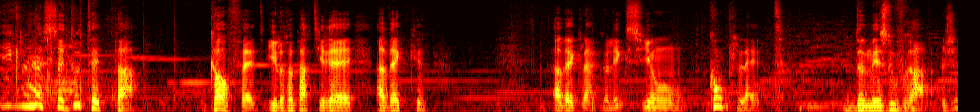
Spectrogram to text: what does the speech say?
Il ne se doutait pas qu'en fait, il repartirait avec... avec la collection complète de mes ouvrages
